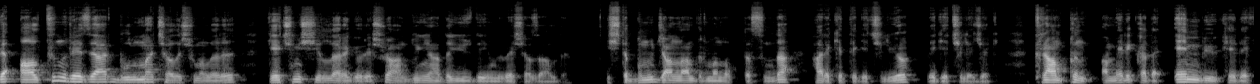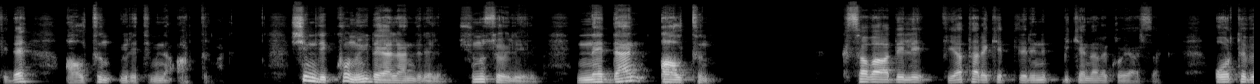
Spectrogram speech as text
ve altın rezerv bulma çalışmaları geçmiş yıllara göre şu an dünyada yüzde 25 azaldı. İşte bunu canlandırma noktasında harekete geçiliyor ve geçilecek. Trump'ın Amerika'da en büyük hedefi de altın üretimini arttırmak. Şimdi konuyu değerlendirelim. Şunu söyleyelim. Neden altın? Kısa vadeli fiyat hareketlerini bir kenara koyarsak orta ve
